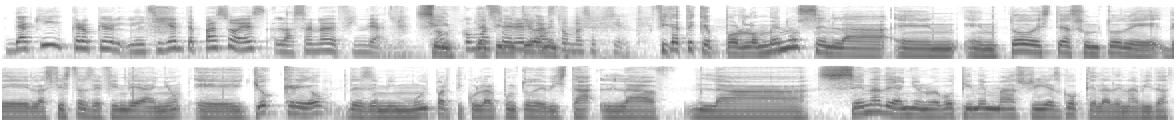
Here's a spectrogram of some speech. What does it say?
De aquí creo que el siguiente paso es la cena de fin de año. Sí, ¿Cómo hacer el gasto más eficiente? Fíjate que por lo menos en la en, en todo este asunto de, de, las fiestas de fin de año, eh, yo creo, desde mi muy particular punto de vista, la, la cena de Año Nuevo tiene más riesgo que la de Navidad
